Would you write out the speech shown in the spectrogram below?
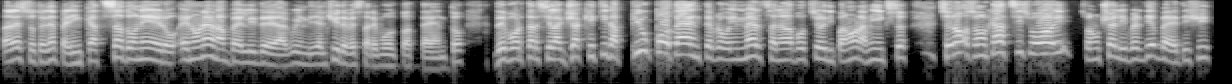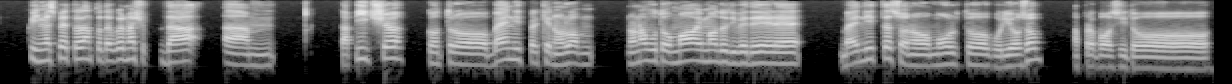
adesso Tony Deppen è incazzato nero e non è una bella idea, quindi il C deve stare molto attento, deve portarsi la giacchettina più potente proprio immersa nella pozione di Panora Mix, se no sono cazzi suoi, sono uccelli per diabetici, quindi mi aspetto tanto da quel match da, um, da Peach contro Bandit perché non, non ho avuto mai modo di vedere Bandit, sono molto curioso a proposito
